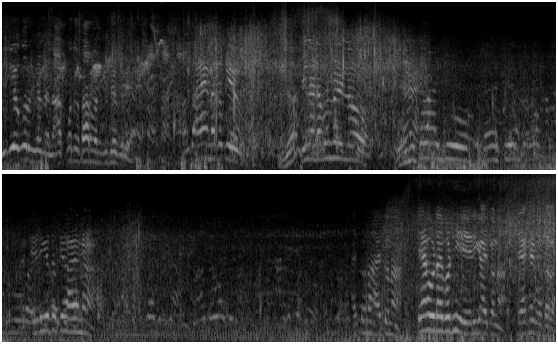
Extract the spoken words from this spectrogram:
ভিডিও করুন না আপনি তো সারবেন ভিডিও করে এদিকে তো কেউ আয় না। আইতো না আইতো না। কে উঠাইবো ঠিক? এদিকে আইতো না। কে খাইবো তারা?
